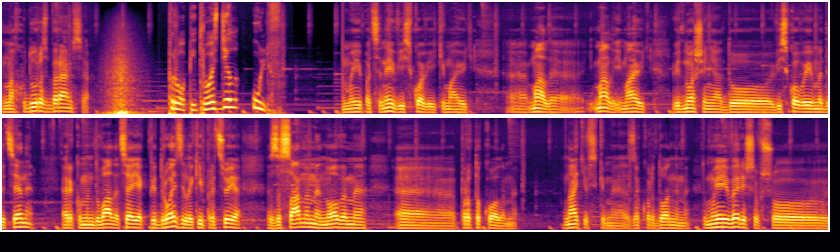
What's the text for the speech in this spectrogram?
на ходу розберемося. Про підрозділ Ульф. Мої пацани військові, які мають е, мали, мали і мають відношення до військової медицини, рекомендували це як підрозділ, який працює за самими новими е, протоколами. Натівськими, закордонними. Тому я і вирішив, що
